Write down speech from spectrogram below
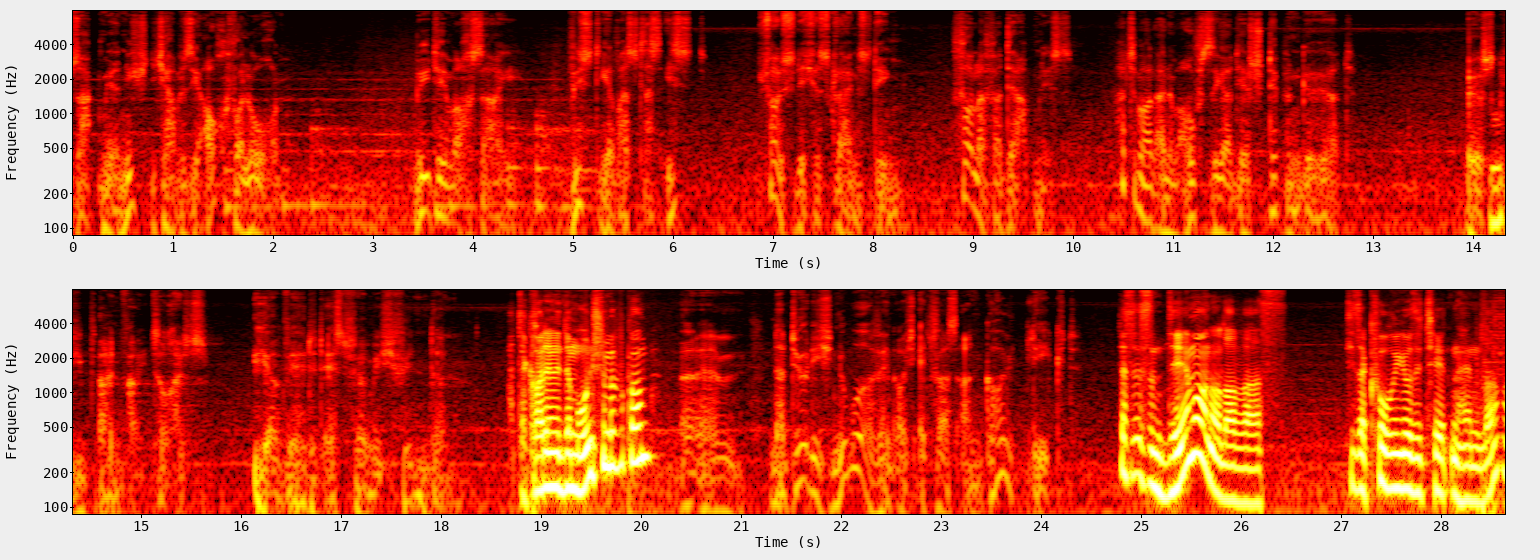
Sagt mir nicht, ich habe sie auch verloren. Wie dem auch sei. Wisst ihr, was das ist? Scheußliches kleines Ding. Voller Verderbnis. Hatte mal einem Aufseher der Steppen gehört. Es gibt ein weiteres. Ihr werdet es für mich finden. Hat er gerade eine Dämonenstimme bekommen? Ähm, natürlich nur, wenn euch etwas an Gold liegt. Das ist ein Dämon oder was? Dieser Kuriositätenhändler.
